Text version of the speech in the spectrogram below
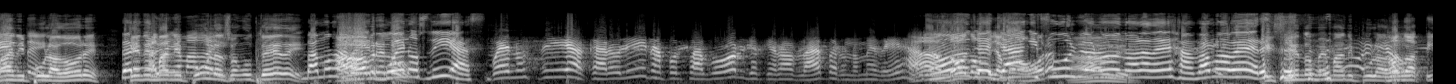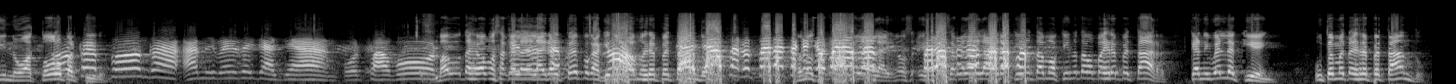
manipuladores. Quienes manipulan son ustedes. Vamos a ver, buenos días. Buenos días, Carolina, por favor, yo quiero hablar, pero no me dejan. Ah, no, no, Jan y Fulvio, no, no la dejan. Vamos a ver. Diciéndome manipulador. No, no, a ti, no, a todos los partidos. No ponga a nivel de Yayan, por favor. Vamos, vamos a sacarle del aire a usted, porque aquí no, estamos respetando. Ya, pero espérate, que yo voy a hablar. Del aire, no, del aire, aquí no estamos, aquí no estamos para ir respetar. ¿Que a nivel de quién? Usted me está irrespetando.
